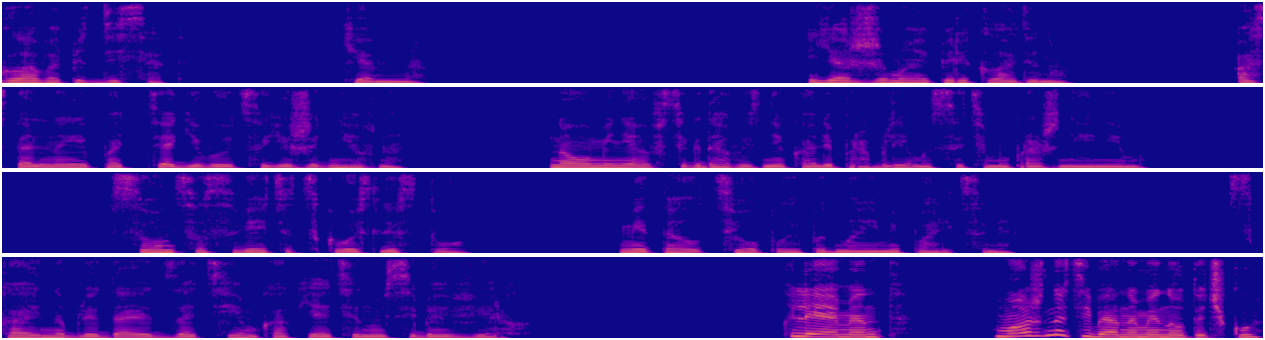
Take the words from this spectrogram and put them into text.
Глава 50. Кенна. Я сжимаю перекладину. Остальные подтягиваются ежедневно, но у меня всегда возникали проблемы с этим упражнением. Солнце светит сквозь листву. Металл теплый под моими пальцами. Скай наблюдает за тем, как я тяну себя вверх. «Клемент, можно тебя на минуточку?»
